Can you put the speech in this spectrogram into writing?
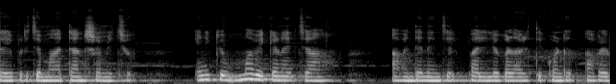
കൈ പിടിച്ച് മാറ്റാൻ ശ്രമിച്ചു. എനിക്ക് ഉമ്മ വെക്കണേച്ചാ അവന്റെ നെഞ്ചിൽ പല്ലുകൾ അഴ്ത്തിക്കൊണ്ട് അവൾ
